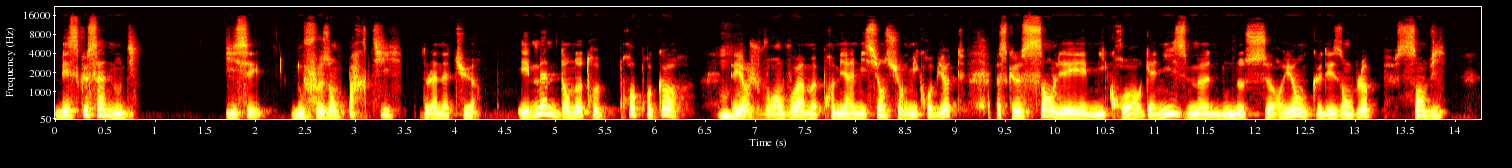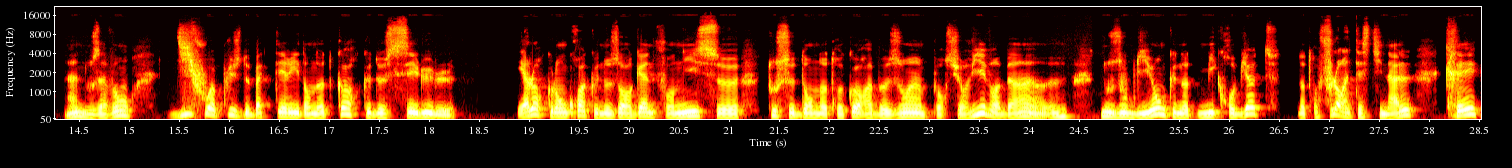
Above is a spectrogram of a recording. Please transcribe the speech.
mais ce que ça nous dit, c'est nous faisons partie de la nature. Et même dans notre propre corps, Mhm. D'ailleurs, je vous renvoie à ma première émission sur le microbiote, parce que sans les micro-organismes, nous ne serions que des enveloppes sans vie. Hein. nous avons dix fois plus de bactéries dans notre corps que de cellules. Et alors que l'on croit que nos organes fournissent euh, tout ce dont notre corps a besoin pour survivre, ben, euh, nous oublions que notre microbiote, notre flore intestinale, crée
